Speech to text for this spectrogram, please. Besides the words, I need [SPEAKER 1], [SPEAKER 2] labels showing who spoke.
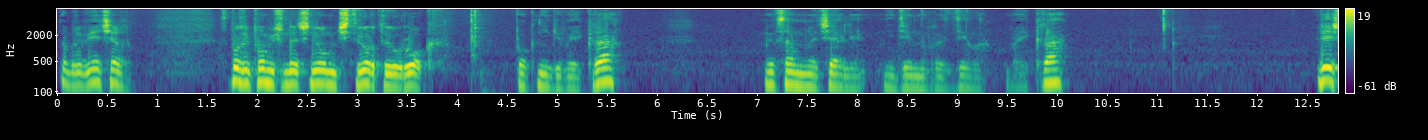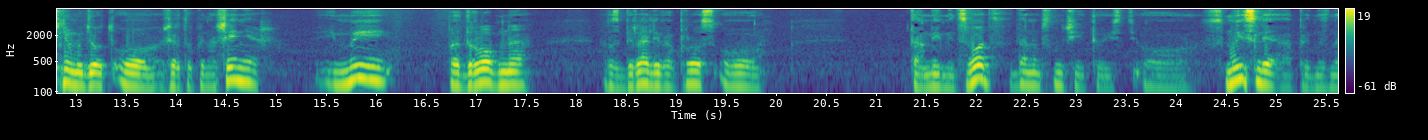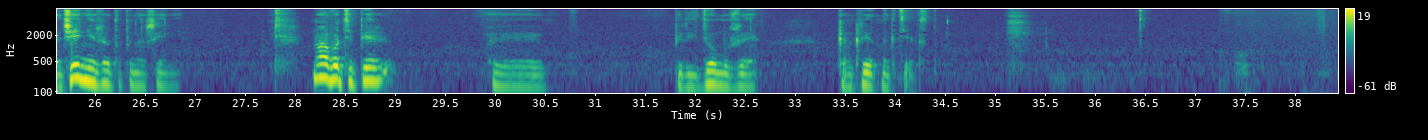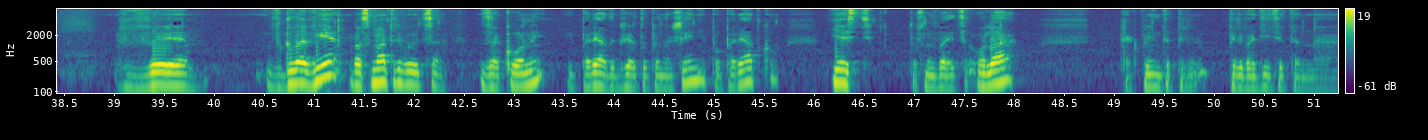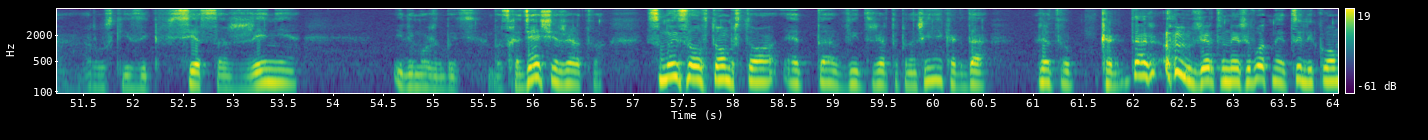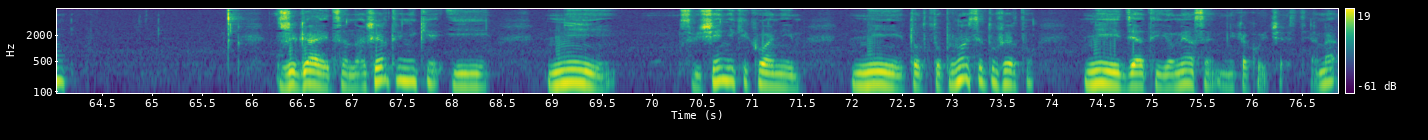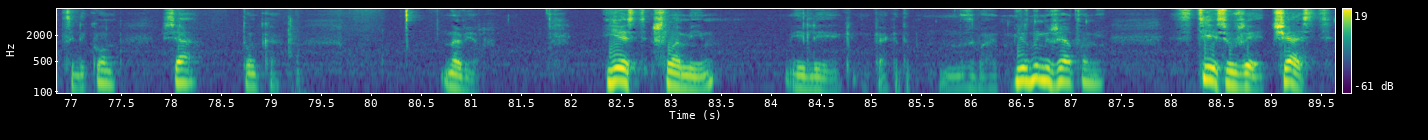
[SPEAKER 1] Добрый вечер. С Божьей помощью начнем четвертый урок по книге Вайкра. Мы в самом начале недельного раздела Вайкра. Речь в нем идет о жертвоприношениях, и мы подробно разбирали вопрос о там и мицвод в данном случае, то есть о смысле, о предназначении жертвоприношений. Ну а вот теперь э, перейдем уже конкретно к тексту. В, в главе рассматриваются законы и порядок жертвоприношений по порядку. Есть то, что называется ола, как принято переводить это на русский язык, все сожжения, или, может быть, восходящая жертва – Смысл в том, что это вид жертвоприношения, когда, жертва, когда жертвенное животное целиком сжигается на жертвеннике, и ни священники Куаним, ни тот, кто приносит эту жертву, не едят ее мясо никакой части. Она целиком, вся только наверх. Есть шламим, или как это называют мирными жертвами. Здесь уже часть,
